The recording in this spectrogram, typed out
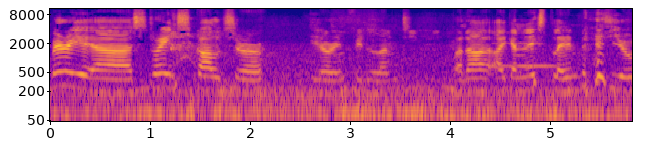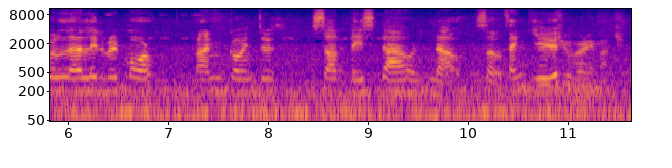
very uh, strange culture here in Finland. But uh, I can explain you a little bit more. I'm going to shut this down now. So thank you. Thank you very much.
